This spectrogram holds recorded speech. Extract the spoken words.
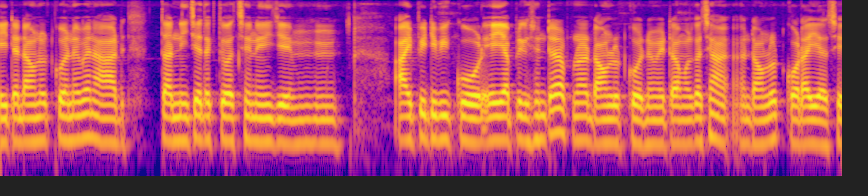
এইটা ডাউনলোড করে নেবেন। আর তার নিচে দেখতে পাচ্ছেন এই যে আইপিটিভি কোর এই অ্যাপ্লিকেশনটা আপনারা ডাউনলোড করে নেবেন। এটা আমার কাছে ডাউনলোড করাই আছে।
